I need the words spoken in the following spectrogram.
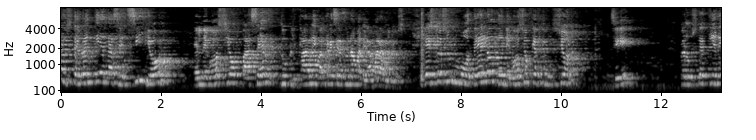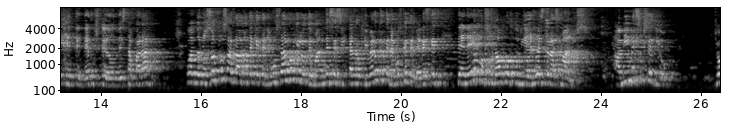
que usted lo entienda sencillo, el negocio va a ser duplicable y va a crecer de una manera maravillosa. Esto es un modelo de negocio que funciona, ¿sí? Pero usted tiene que entender usted dónde está parado. Cuando nosotros hablamos de que tenemos algo que los demás necesitan, lo primero que tenemos que tener es que tenemos una oportunidad en nuestras manos. A mí me sucedió. Yo,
